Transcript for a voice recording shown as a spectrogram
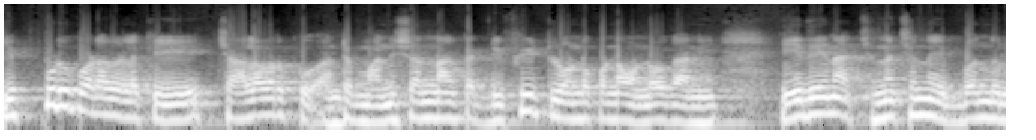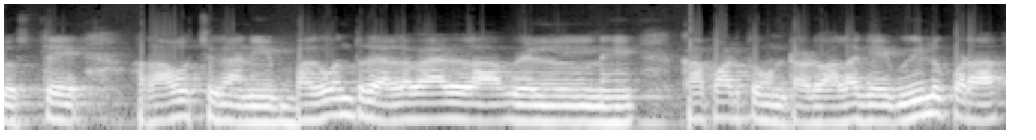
ఎప్పుడు కూడా వీళ్ళకి చాలా వరకు అంటే మనిషి అన్నాక డిఫీట్లు ఉండకుండా ఉండవు కానీ ఏదైనా చిన్న చిన్న ఇబ్బందులు వస్తే రావచ్చు కానీ భగవంతుడు ఎల్లవేళ వీళ్ళని కాపాడుతూ ఉంటాడు. అలాగే వీళ్ళు కూడా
